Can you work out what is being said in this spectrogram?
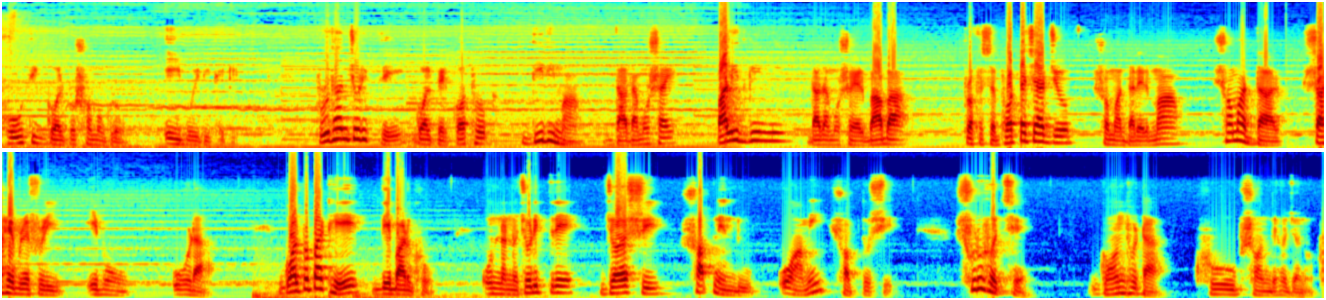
ভৌতিক গল্প সমগ্র এই বইটি থেকে। প্রধান চরিত্রে গল্পের কথক দিদিমা দাদামশাই, পালিত গিন্নি দাদামশাইয়ের বাবা, প্রফেসর ভট্টাচার্য সমাদদারের মা সমাদদার সাহেব রেফারি এবং ওরা। গল্প পাঠে দেবার্ঘ। অন্যান্য চরিত্রে জয়শ্রী, স্বপ্নেন্দু ও আমি সপ্তর্ষি। শুরু হচ্ছে গন্ধটা খুব সন্দেহজনক।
